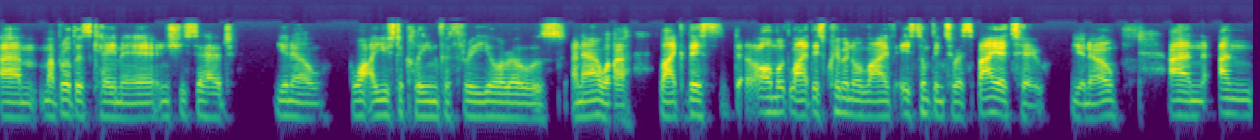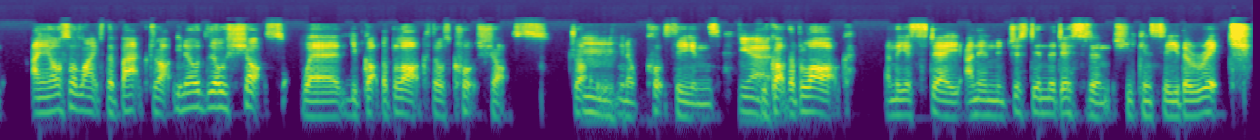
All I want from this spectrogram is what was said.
um my brothers came here and she said you know what i used to clean for three euros an hour like this almost like this criminal life is something to aspire to you know and and i also liked the backdrop you know those shots where you've got the block those cut shots drop mm. you know cut scenes yeah you've got the block and the estate and then just in the distance you can see the rich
